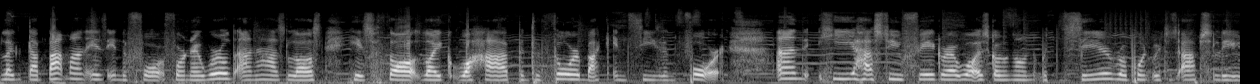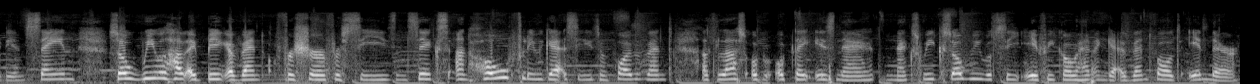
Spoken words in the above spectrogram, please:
like that Batman is in the for Fortnite world and has lost his thought like what happened to Thor back in season four. And he has to figure out what is going on with Zero Point, which is absolutely insane. So we will have a big event for sure for season six and hopefully we get a season five event as the last up update is ne next week. So we will see if we go ahead and get event vault in there.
